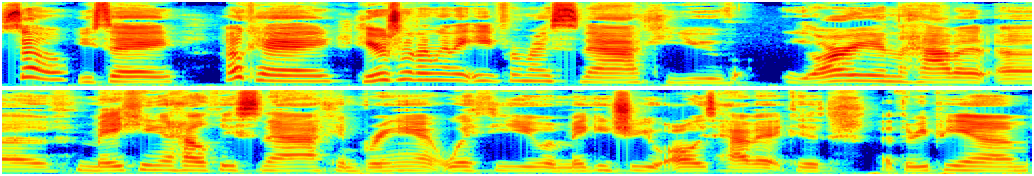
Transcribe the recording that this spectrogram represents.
So you say, okay, here's what I'm going to eat for my snack. You've, you already in the habit of making a healthy snack and bringing it with you and making sure you always have it because at 3 p.m.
